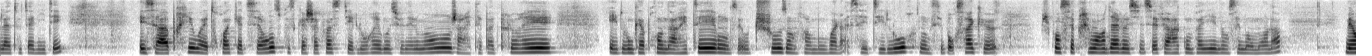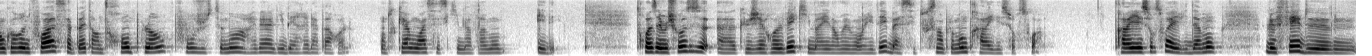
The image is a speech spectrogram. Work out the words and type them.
la totalité. Et ça a pris ouais, 3-4 séances parce qu'à chaque fois c'était lourd émotionnellement, j'arrêtais pas de pleurer. Et donc après on arrêtait, on faisait autre chose. Enfin bon voilà, ça a été lourd. Donc c'est pour ça que je pense que c'est primordial aussi de se faire accompagner dans ces moments-là. Mais encore une fois, ça peut être un tremplin pour justement arriver à libérer la parole. En tout cas, moi, c'est ce qui m'a vraiment aidé. Troisième chose euh, que j'ai relevée qui m'a énormément aidé, bah, c'est tout simplement de travailler sur soi. Travailler sur soi, évidemment. Le fait de,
